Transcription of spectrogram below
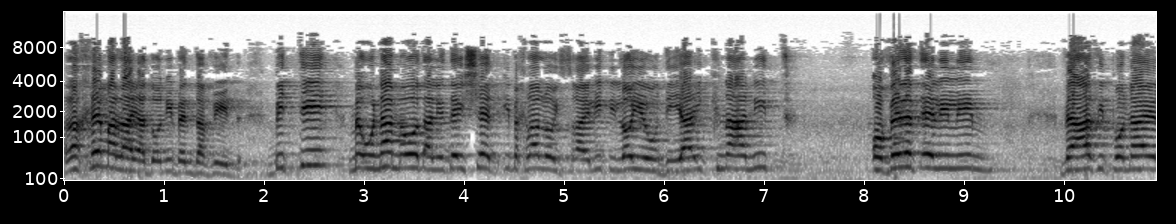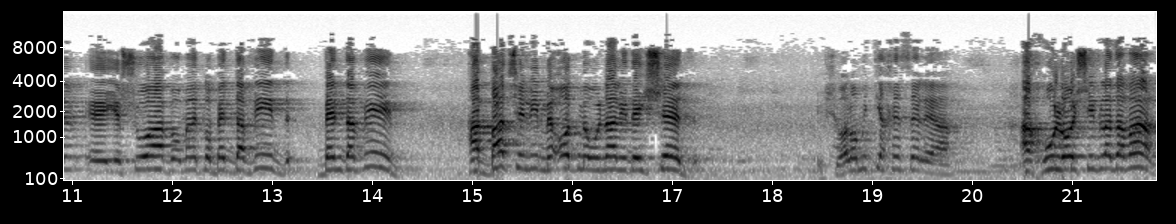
רחם עליי אדוני בן דוד, בתי מעונה מאוד על ידי שד, היא בכלל לא ישראלית, היא לא יהודייה, היא כנענית, עובדת אלילים, ואז היא פונה אל אה, ישוע ואומרת לו בן דוד, בן דוד, הבת שלי מאוד מעונה על ידי שד. ישוע לא מתייחס אליה, אך הוא לא השיב לדבר.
